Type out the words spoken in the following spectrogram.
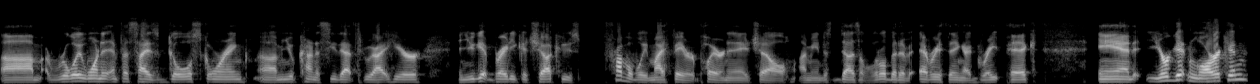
Um, I really want to emphasize goal scoring. Um, you'll kind of see that throughout here. And you get Brady Tkachuk, who's probably my favorite player in NHL. I mean, just does a little bit of everything, a great pick. And you're getting Larkin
